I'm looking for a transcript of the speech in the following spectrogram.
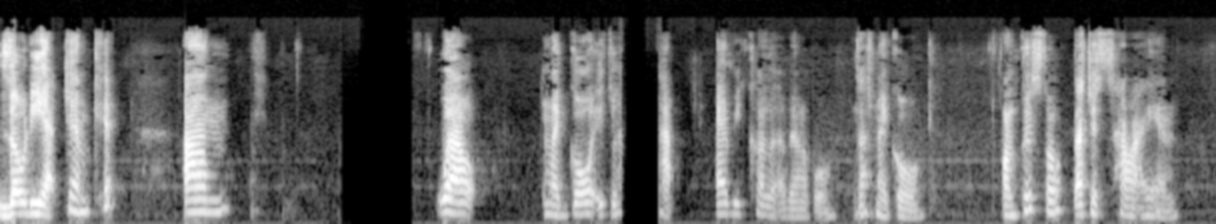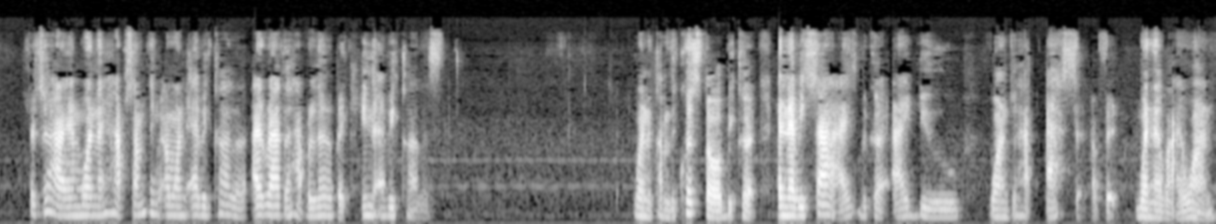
Zodiac gem kit. Um, well, my goal is to have every color available. That's my goal. On crystal, that's just how I am. That's how I am. When I have something, I want every color. I rather have a little bit in every colors. When it comes to crystal, because and every size, because I do want to have asset of it whenever I want.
